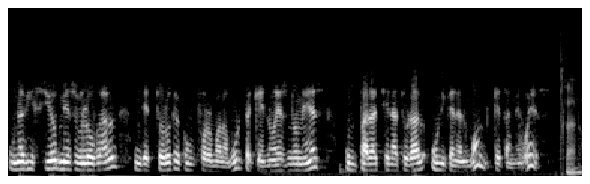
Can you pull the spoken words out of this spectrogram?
una visió més global de tot el que conforma la Murta, que no és només un paratge natural únic en el món, que també ho és. Claro.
